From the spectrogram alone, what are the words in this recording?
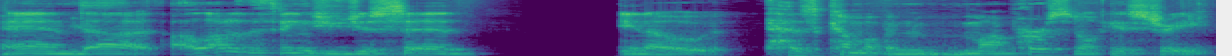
And uh, a lot of the things you just said, you know, has come up in my personal history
